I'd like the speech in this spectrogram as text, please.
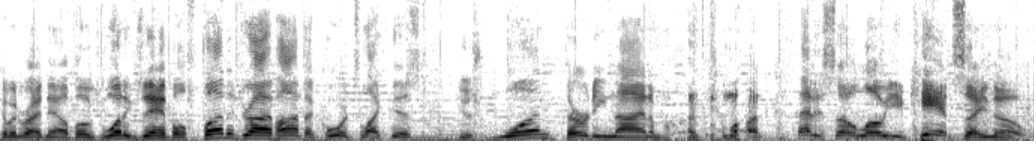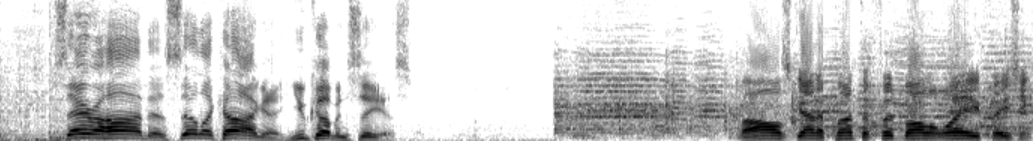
Coming right now, folks. One example, fun to drive Honda Accords like this, just 139 a month. Come on, that is so low you can't say no. Serra Honda Sylacauga. You come and see us. Vols got to punt the football away, facing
